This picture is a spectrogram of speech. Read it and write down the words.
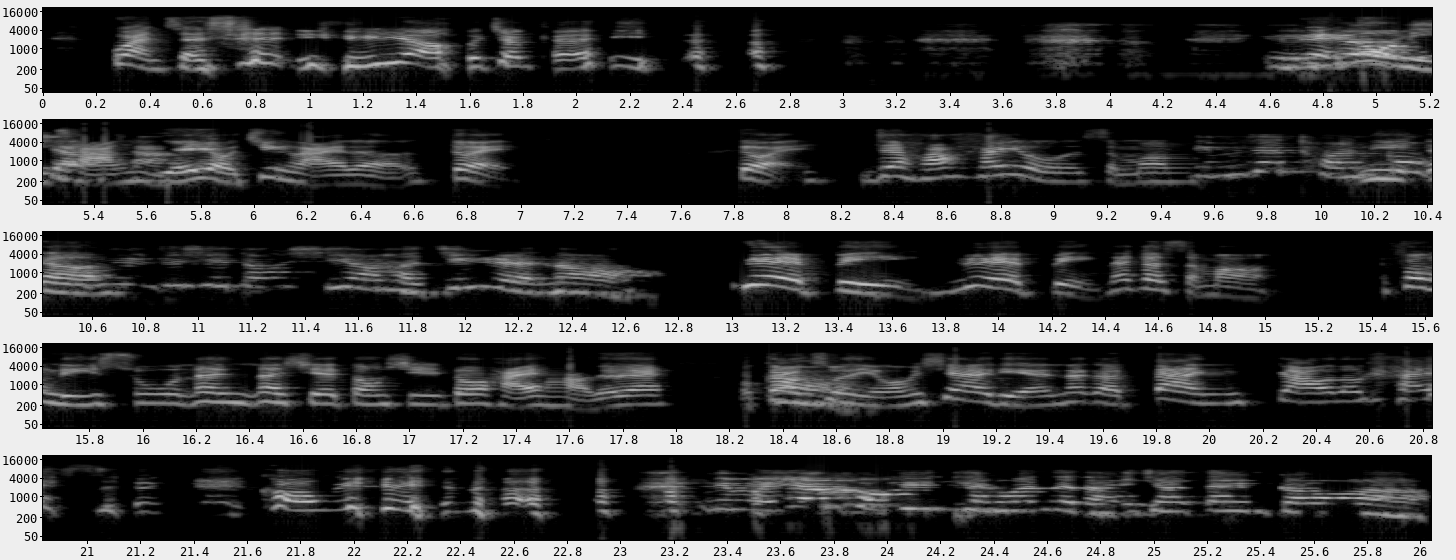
灌成是鱼肉 就可以了。对，鱼肉糯米香肠肠也有进来了。对，对，这还还有什么你们在团购空运这些东西哦，好惊人哦。月饼、月饼那个什么凤梨酥，那那些东西都还好，对不对？我告诉你，我们现在连那个蛋糕都开始空运了。你们要空运台湾的哪一家蛋糕啊？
